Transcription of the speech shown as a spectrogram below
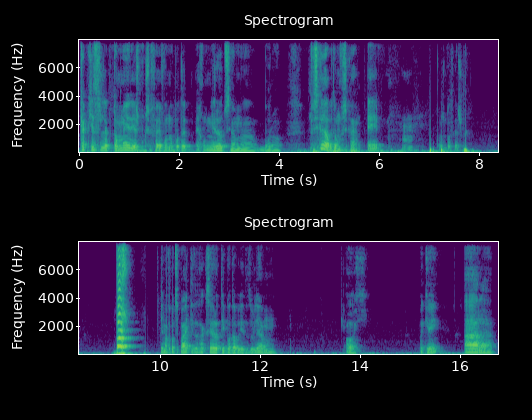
Κάποιες λεπτομέρειες μου ξεφεύγουν, οπότε έχω μια ερώτηση, άμα μπορώ. Φυσικά, αγαπητέ μου, φυσικά. Ε, Πώς να το θέσω. Πώ! Και με αυτό το τσιπάκι δεν θα ξέρω τίποτα για τη δουλειά μου. Όχι. OK. Okay. Άρα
